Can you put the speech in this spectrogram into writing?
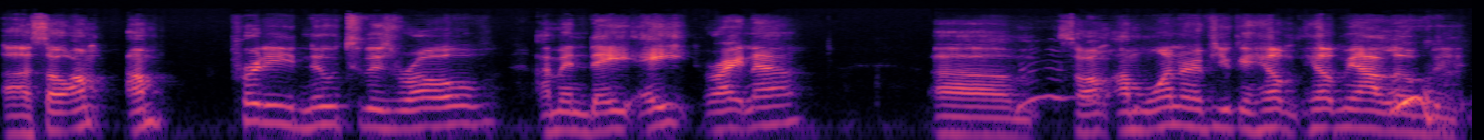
Uh, so I'm I'm pretty new to this role. I'm in day eight right now. Um, so I'm, I'm, wondering if you can help help me out a little Ooh. bit.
